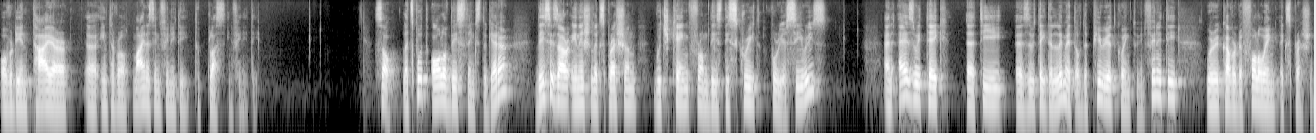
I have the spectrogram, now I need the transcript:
over the entire uh, interval minus infinity to plus infinity. So let's put all of these things together. This is our initial expression which came from this discrete Fourier series. And as we take uh, t, as we take the limit of the period going to infinity, we recover the following expression.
